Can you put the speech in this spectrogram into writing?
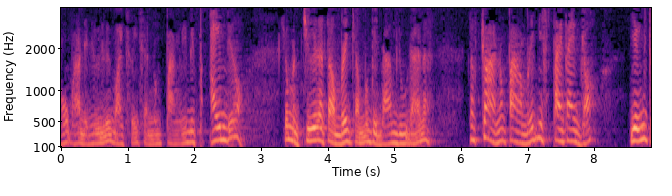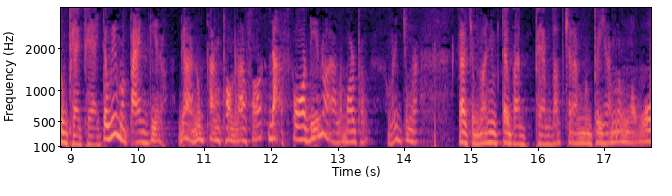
មកបានដែលលឺលឺមកឃើញសិននំប៉័ងវាមានផ្អែមទៀតខ្ញុំមិនជឿថាតអាមេរិកកាលមុនពីដើមយូរដែរណាដល់ចុះអានំប៉័ងអាមេរិកនេះស្បែកបែបចុះយើងនេះទុំប្រែប្រែទៅវាមិនប៉ែមទៀតយកអានំប៉័ងធម្មតាសដាក់ស្ករទៀតអារបល់អាមេរិកខ្ញុំកាលចំណងខ្ញុំទៅបាន5 10ឆ្នាំមុន20ឆ្នាំមុនមកអូ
